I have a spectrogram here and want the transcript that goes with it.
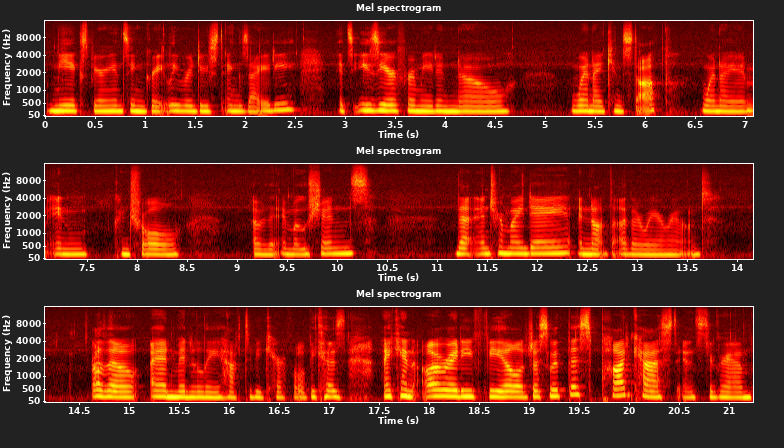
me experiencing greatly reduced anxiety, it's easier for me to know when I can stop, when I am in control of the emotions that enter my day and not the other way around. Although I admittedly have to be careful because I can already feel, just with this podcast Instagram,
